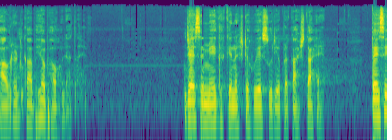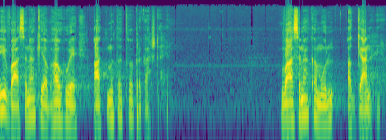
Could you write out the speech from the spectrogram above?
आवरण का भी अभाव हो जाता है। जैसे मेघ के नष्ट हुए सूर्य प्रकाशता है, तैसे ही वासना के अभाव हुए आत्म तत्व प्रकाशता है। वासना का मूल अज्ञान है।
